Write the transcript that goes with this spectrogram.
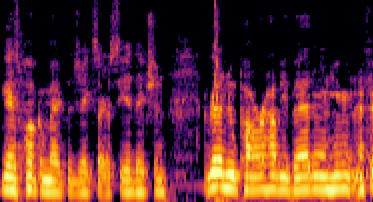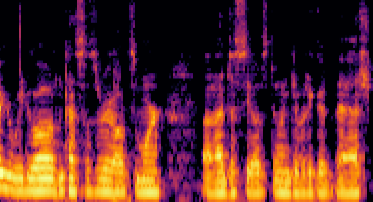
You guys, welcome back to Jake's RC Addiction. I've got a new Power Hobby battery in here, and I figured we'd go out and test this rig out some more, uh, just see how it's doing, give it a good bash,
